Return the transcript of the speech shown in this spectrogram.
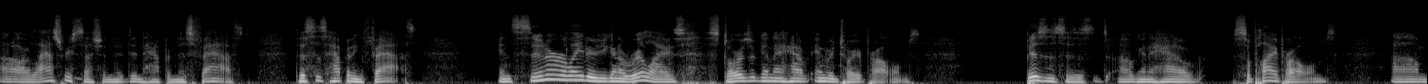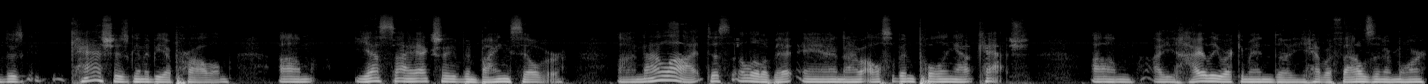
Uh, our last recession, it didn't happen this fast. This is happening fast. And sooner or later, you're going to realize stores are going to have inventory problems. Businesses are going to have supply problems. Um, there's cash is going to be a problem. Um, yes, I actually have been buying silver. Uh, not a lot, just a little bit, and I've also been pulling out cash. Um, I highly recommend uh, you have a thousand or more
